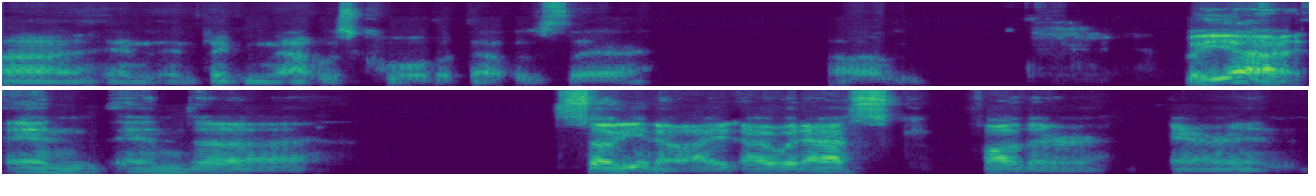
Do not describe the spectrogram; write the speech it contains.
uh, and and thinking that was cool that that was there. Um, but yeah, and and uh, so you know, I I would ask Father Aaron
